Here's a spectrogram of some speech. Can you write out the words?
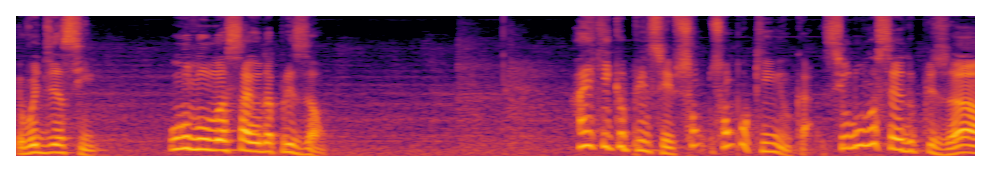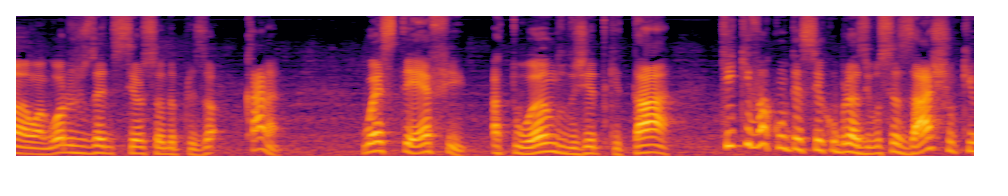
Eu vou dizer assim, o Lula saiu da prisão. Aí o que, que eu pensei? Só, só, um pouquinho, cara. Se o Lula saiu da prisão, agora o José de Ser saiu da prisão, cara, o STF atuando do jeito que está, o que, que vai acontecer com o Brasil? Vocês acham que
